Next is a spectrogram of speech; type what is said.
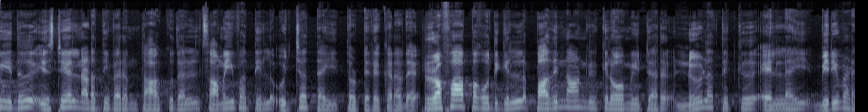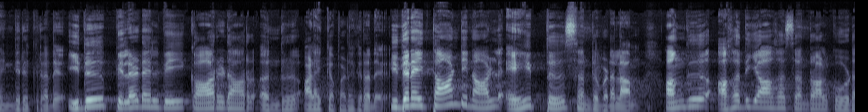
மீது இஸ்ரேல் நடத்தி வரும் தாக்குதல் சமீபத்தில் உச்சத்தை தொட்டிருக்கிறது. ரஃபா பகுதியில் பதினான்கு கிலோமீட்டர் நீளத்திற்கு எல்லை விரிவடைந்திருக்கிறது. இது பிலடெல்வி காரிடார் என்று அழைக்கப்படுகிறது. இதனை தாண்டினால் எகிப்து சென்று விடலாம். அங்கு அகதியாக சென்றால் ஒருவரால் கூட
